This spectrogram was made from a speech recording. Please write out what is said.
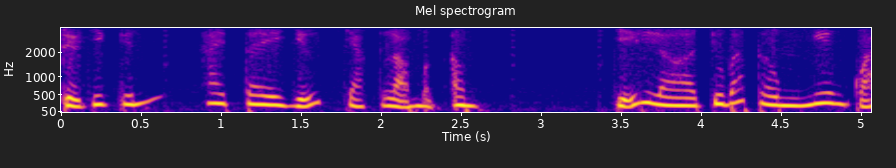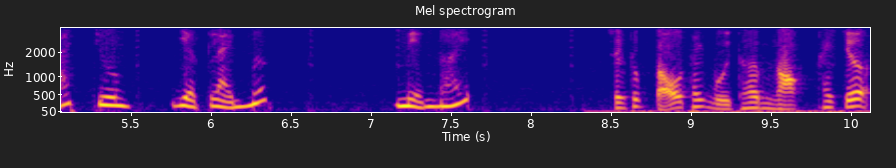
Triệu chí kính hai tay giữ chặt lọ mật ong. Chỉ lo chu bá thông nghiêng quả chuông giật lại mất. Miệng nói. Sư thúc tổ thấy mùi thơm ngọt hay chưa?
